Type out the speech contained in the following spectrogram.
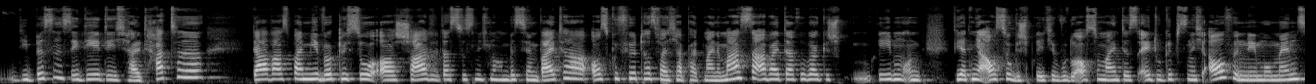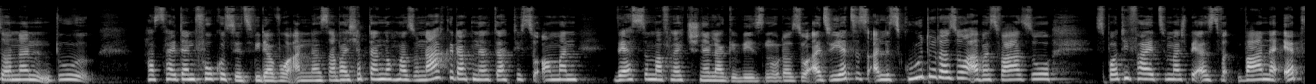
die Business-Idee, die ich halt hatte, da war es bei mir wirklich so, oh, schade, dass du es nicht noch ein bisschen weiter ausgeführt hast, weil ich habe halt meine Masterarbeit darüber geschrieben und wir hatten ja auch so Gespräche, wo du auch so meintest, ey, du gibst nicht auf in dem Moment, sondern du hast halt deinen Fokus jetzt wieder woanders. Aber ich habe dann noch mal so nachgedacht und da dachte ich so, oh Mann, wärst du mal vielleicht schneller gewesen oder so. Also jetzt ist alles gut oder so, aber es war so, Spotify zum Beispiel, also es war eine App,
